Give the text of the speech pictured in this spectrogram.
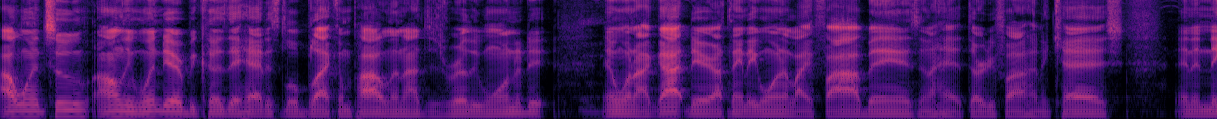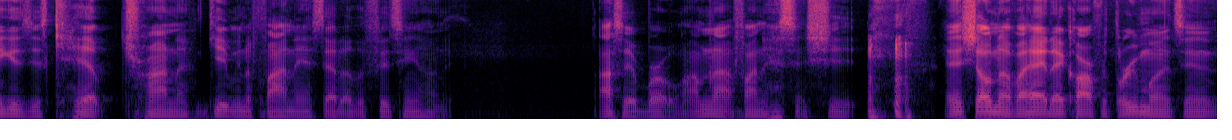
I, I went to, I only went there because they had this little black Impala and I just really wanted it. And when I got there, I think they wanted like five bands and I had thirty five hundred cash. and the niggas just kept trying to get me to finance that other fifteen hundred. I said, bro, I'm not financing shit. and sure enough, I had that car for three months and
